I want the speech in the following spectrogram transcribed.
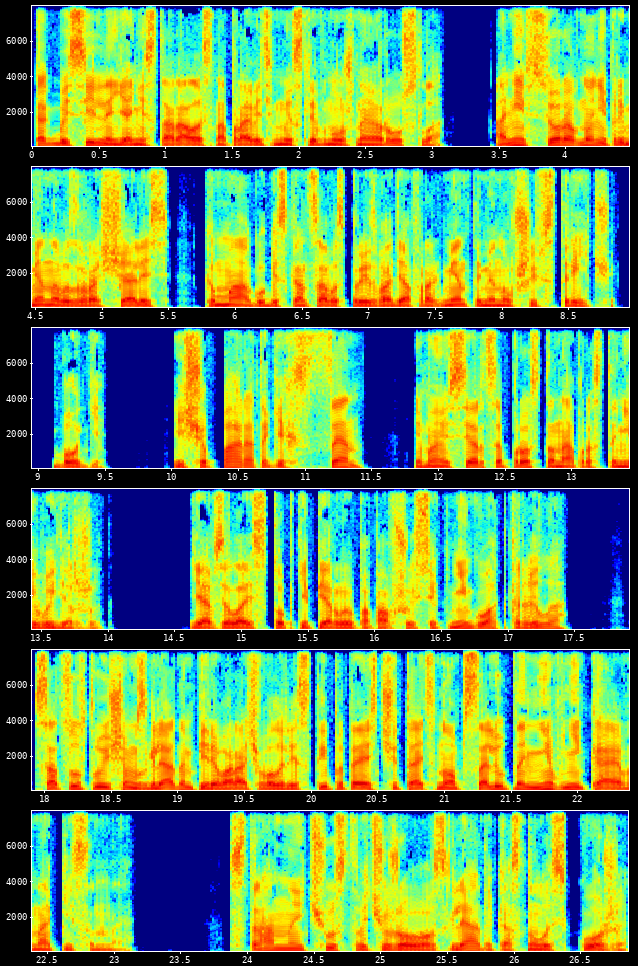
Как бы сильно я ни старалась направить мысли в нужное русло, они все равно непременно возвращались к магу, без конца воспроизводя фрагменты минувшей встречи. Боги. Еще пара таких сцен, и мое сердце просто-напросто не выдержит. Я взяла из стопки первую попавшуюся книгу, открыла, с отсутствующим взглядом переворачивала листы, пытаясь читать, но абсолютно не вникая в написанное. Странное чувство чужого взгляда коснулось кожи,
